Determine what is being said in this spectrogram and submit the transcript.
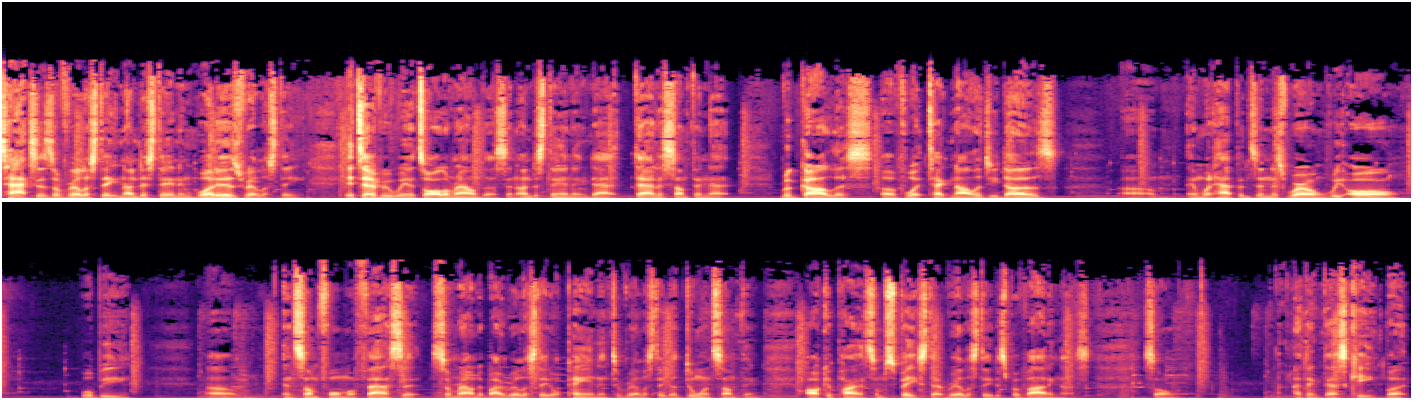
taxes of real estate, and understanding what is real estate. It's everywhere. It's all around us, and understanding that that is something that, regardless of what technology does um, and what happens in this world, we all will be um, in some form or facet surrounded by real estate or paying into real estate or doing something, occupying some space that real estate is providing us. So I think that's key. But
